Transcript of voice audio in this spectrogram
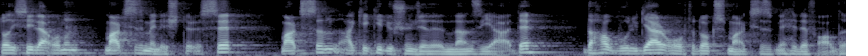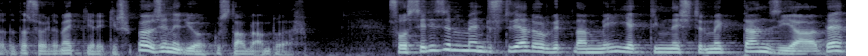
Dolayısıyla onun Marksizm eleştirisi Marx'ın hakiki düşüncelerinden ziyade daha vulger ortodoks Marksizmi hedef aldığını da söylemek gerekir. Öylece ne diyor Gustav Landauer? Sosyalizm endüstriyel örgütlenmeyi yetkinleştirmekten ziyade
